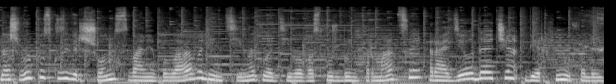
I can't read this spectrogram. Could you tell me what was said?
Наш выпуск завершен. С вами была Валентина Гладилова, служба информации, радиодача Верхний Уфалей.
